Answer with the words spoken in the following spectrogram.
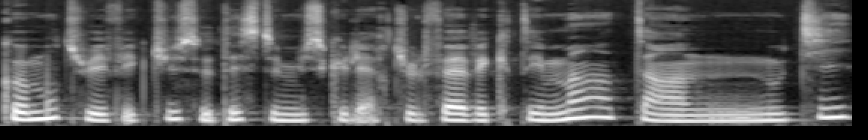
comment tu effectues ce test musculaire? Tu le fais avec tes mains, tu as un outil?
